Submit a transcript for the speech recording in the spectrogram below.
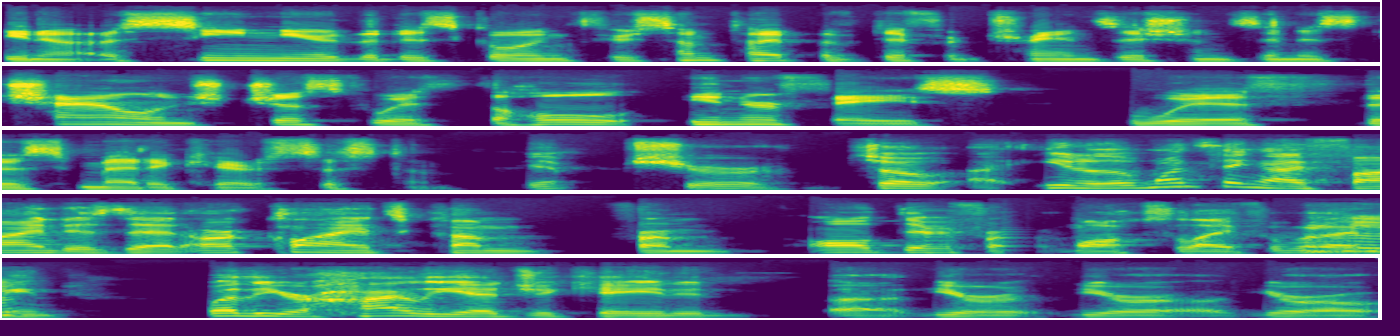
you know a senior that is going through some type of different transitions and is challenged just with the whole interface with this Medicare system. Yep, sure. So, you know, the one thing I find is that our clients come from all different walks of life. And what I Mhm. mean, whether you're highly educated, uh, you're you're you're a-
